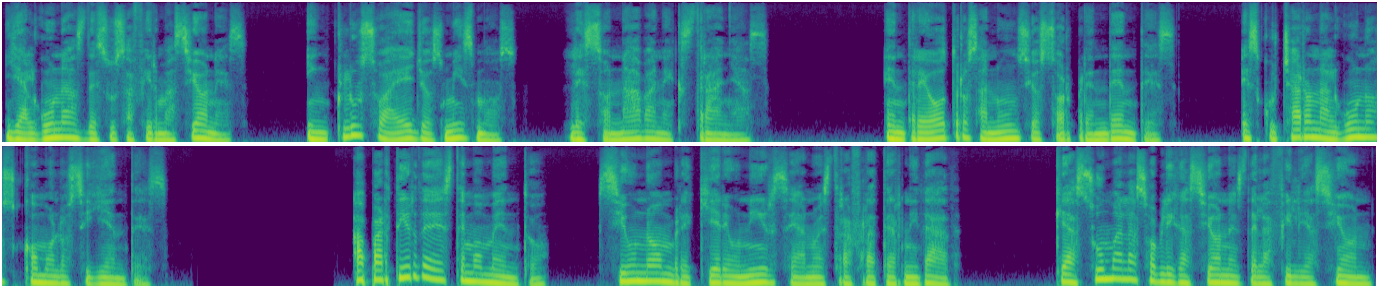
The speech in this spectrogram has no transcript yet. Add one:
y algunas de sus afirmaciones, incluso a ellos mismos, les sonaban extrañas. Entre otros anuncios sorprendentes, escucharon algunos como los siguientes. A partir de este momento, si un hombre quiere unirse a nuestra fraternidad, que asuma las obligaciones de la filiación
